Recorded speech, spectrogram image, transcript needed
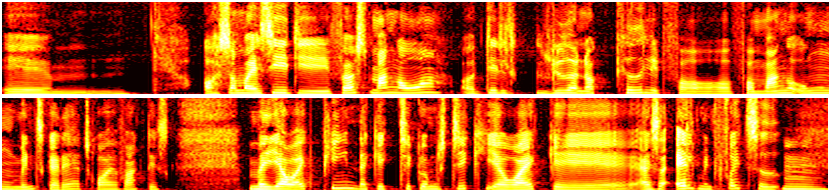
Øhm, og så må jeg sige, de første mange år, og det lyder nok kedeligt for, for mange unge mennesker der, tror jeg faktisk, men jeg var ikke pigen, der gik til gymnastik. Jeg var ikke, øh, altså alt min fritid, Mm.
